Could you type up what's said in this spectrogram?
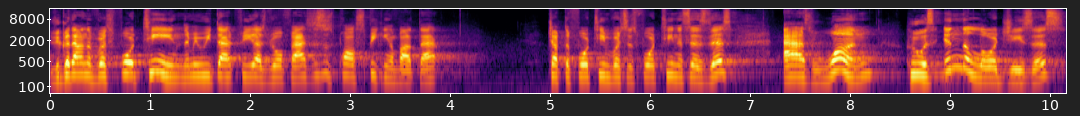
If you go down to verse 14, let me read that for you guys real fast. This is Paul speaking about that. Chapter 14, verses 14, it says this As one who is in the Lord Jesus,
